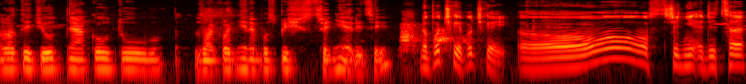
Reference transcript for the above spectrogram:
Latitude nějakou tu základní nebo spíš střední edici? No počkej, počkej. O, střední edice,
